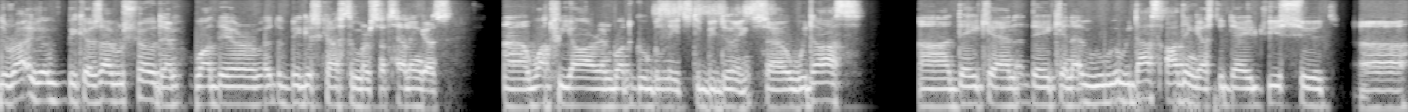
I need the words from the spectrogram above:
The because I will show them what their the biggest customers are telling us, uh, what we are and what Google needs to be doing. So with us, uh, they can they can with us adding us to their G Suite uh,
